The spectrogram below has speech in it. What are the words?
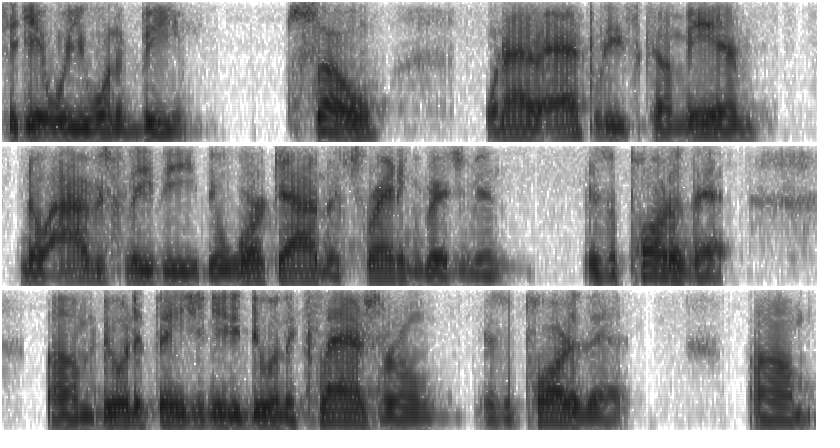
to get where you want to be. So, when I have athletes come in, you know, obviously the the workout and the training regimen is a part of that. Um, doing the things you need to do in the classroom is a part of that. Um,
